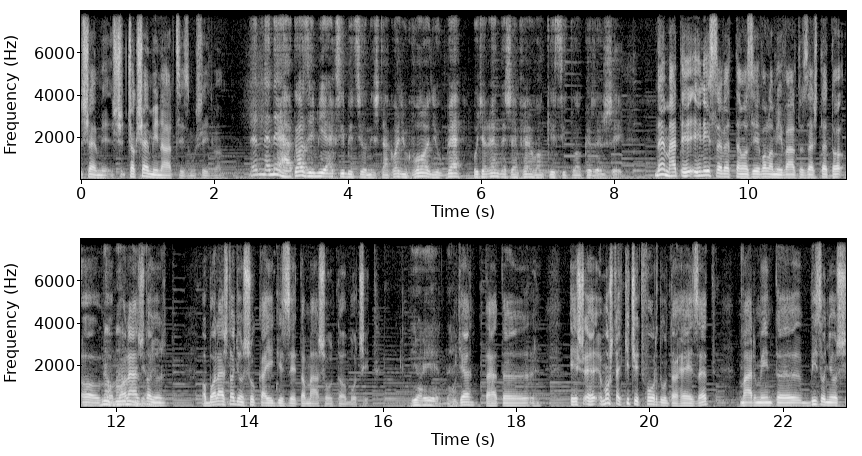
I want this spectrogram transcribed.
semmi, csak semmi narcizmus, így van. Ne, ne, ne, hát azért mi exhibicionisták vagyunk, valljuk be, hogyha rendesen fel van készítve a közönség. Nem, hát én észrevettem azért valami változást, tehát a, a, Na, a Balázs nagyon, a Balázs nagyon sokáig izzét a másolta a bocsit, Ja, értem. ugye? Tehát, és most egy kicsit fordult a helyzet, mármint bizonyos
